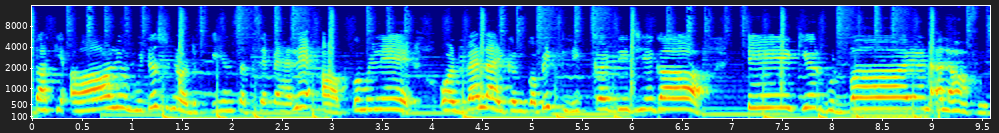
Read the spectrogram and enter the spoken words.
ताकि ऑल योर वीडियोस की नोटिफिकेशन सबसे पहले आपको मिले। और बेल आइकन को भी क्लिक कर दीजिएगा। Take care good bye and अल्लाह हाफिज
